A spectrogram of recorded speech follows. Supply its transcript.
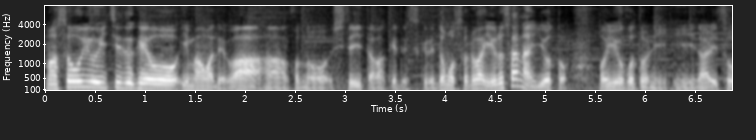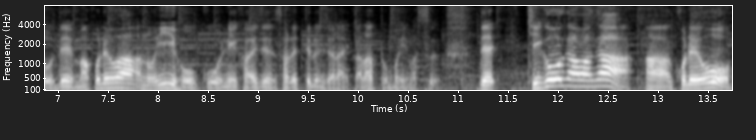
まあ、そういう位置づけを今まではあこのしていたわけですけれどもそれは許さないよということになりそうで、まあ、これはあのいい方向に改善されてるんじゃないかなと思います。で企業側があこれを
